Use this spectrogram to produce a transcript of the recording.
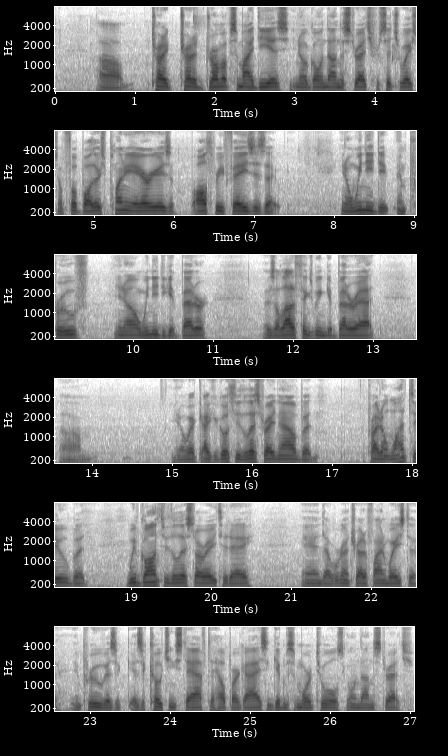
uh, try to try to drum up some ideas. You know, going down the stretch for situational football. There's plenty of areas, all three phases that you know we need to improve. You know, we need to get better. There's a lot of things we can get better at. Um, you know, I, I could go through the list right now, but I probably don't want to. But we've gone through the list already today and uh, we're going to try to find ways to improve as a, as a coaching staff to help our guys and give them some more tools going down the stretch.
